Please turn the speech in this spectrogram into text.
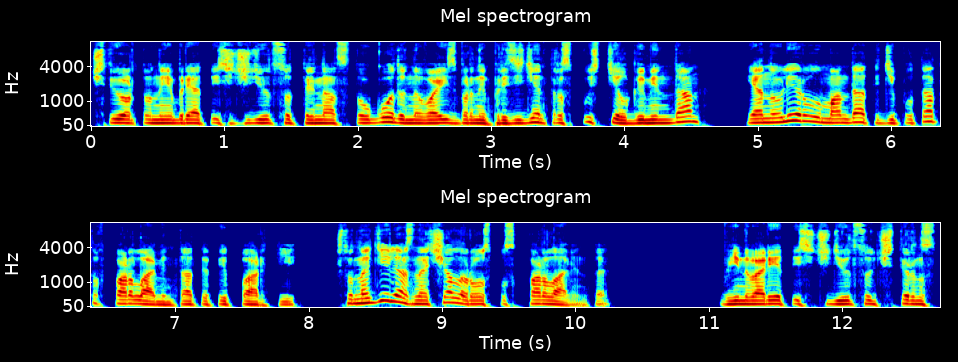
4 ноября 1913 года новоизбранный президент распустил Гоминдан и аннулировал мандаты депутатов парламента от этой партии, что на деле означало распуск парламента. В январе 1914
